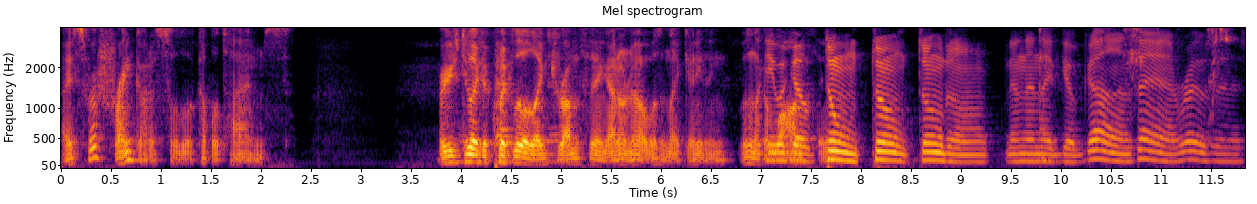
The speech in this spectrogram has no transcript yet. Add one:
I swear Frank got a solo a couple of times. Or you just do like a quick little like drum thing. I don't know. It wasn't like anything. It wasn't like a He would long go thing. doom doom doom doom, and then they'd go Guns and Roses.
